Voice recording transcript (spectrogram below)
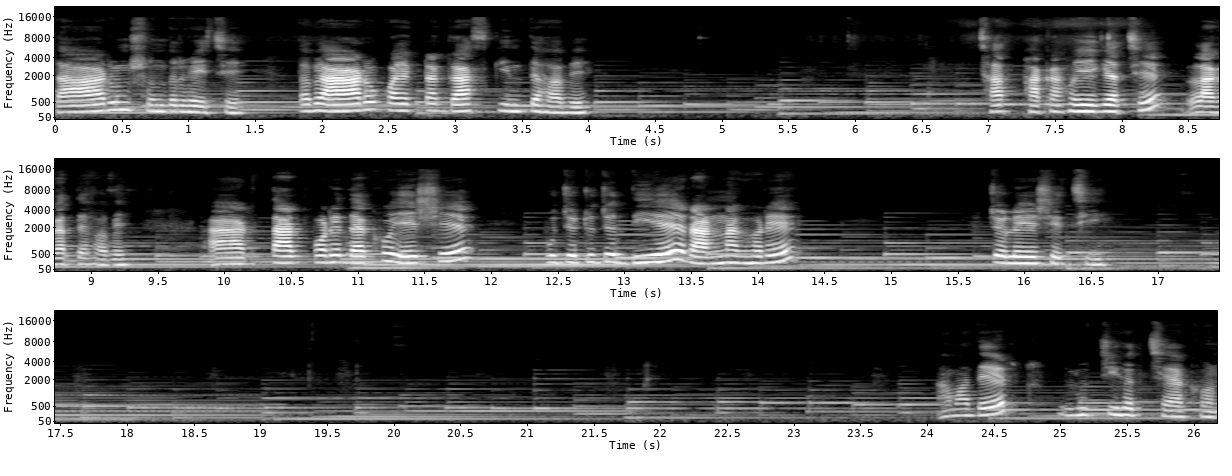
দারুণ সুন্দর হয়েছে। তবে আরও কয়েকটা গাছ কিনতে হবে। ছাদ ফাঁকা হয়ে গেছে, লাগাতে হবে। আর তারপরে দেখো এসে পুজো টুজো দিয়ে রান্নাঘরে চলে এসেছি। আমাদের লুচি হচ্ছে এখন।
